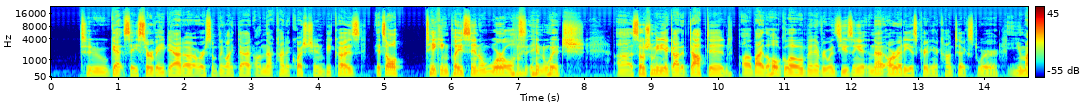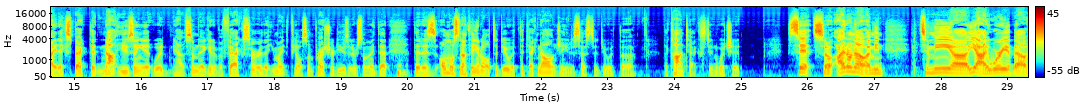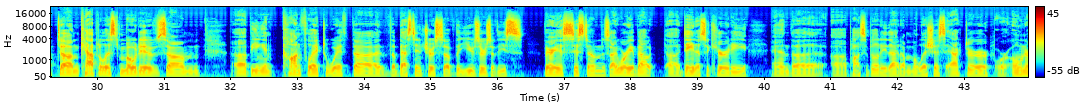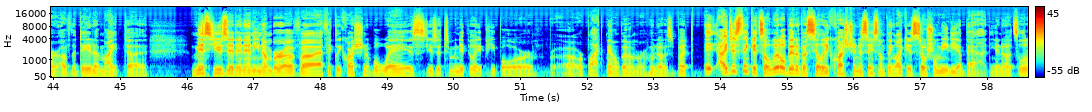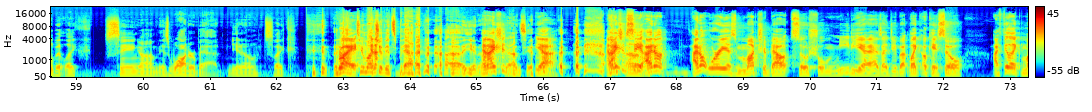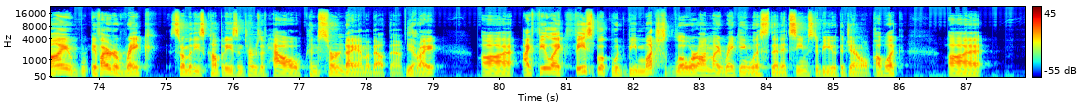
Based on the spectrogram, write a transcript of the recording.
to get say survey data or something like that on that kind of question because it's all taking place in a world in which uh, social media got adopted uh, by the whole globe and everyone's using it. And that already is creating a context where you might expect that not using it would have some negative effects or that you might feel some pressure to use it or something like that. That is almost nothing at all to do with the technology. It just has to do with the the context in which it sits. So i don't know. I mean to me, uh, yeah, I worry about um, capitalist motives um, uh, being in conflict with uh, the best interests of the users of these various systems. I worry about uh, data security and the uh, possibility that a malicious actor or owner of the data might uh, misuse it in any number of uh, ethically questionable ways, use it to manipulate people or uh, or blackmail them or who knows. But it, I just think it's a little bit of a silly question to say something like, "Is social media bad?" You know, it's a little bit like saying, um, "Is water bad?" You know, it's like Right, too much and of it's bad. uh, you know, and I should yeah and I, should say don't know. I don't I don't worry as much about social media as I do about like okay so I feel like my if I were to rank some of these companies in terms of how concerned I am about them, Yeah. right? Uh, I feel like Facebook would be much lower on my ranking list than it seems to be with the general public. Uh,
